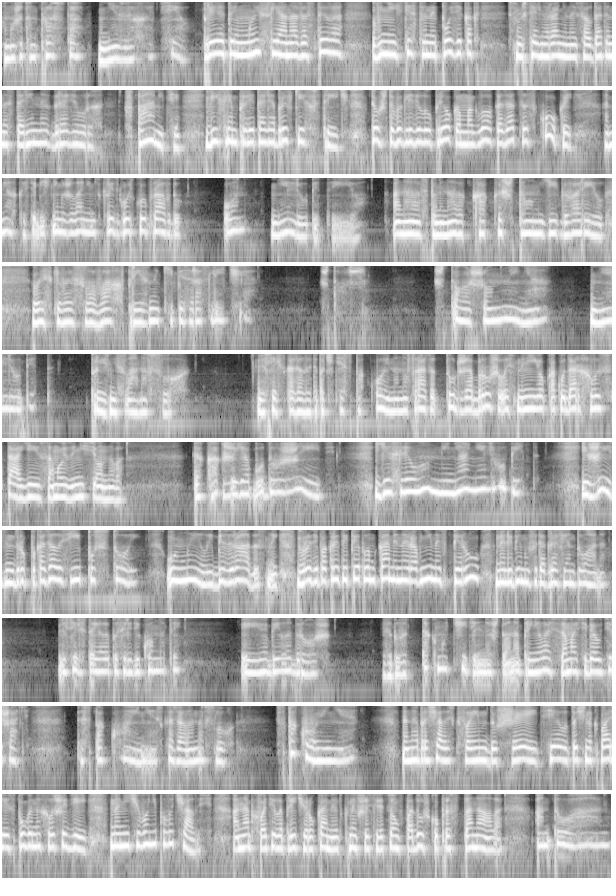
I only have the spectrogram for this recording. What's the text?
А может, он просто не захотел. При этой мысли она застыла в неестественной позе, как смертельно раненые солдаты на старинных гравюрах — памяти вихрем пролетали обрывки их встреч. То, что выглядело упреком, могло оказаться скукой, а мягкость объяснима желанием скрыть горькую правду. Он не любит ее. Она вспоминала, как и что он ей говорил, выискивая в словах признаки безразличия. Что ж, что ж, он меня не любит, произнесла она вслух. Люсиль сказала это почти спокойно, но фраза тут же обрушилась на нее, как удар хлыста, ею самой занесенного. «Да как же я буду жить, если он меня не любит?» И жизнь вдруг показалась ей пустой, унылой, безрадостной, вроде покрытой пеплом каменной равнины в Перу на любимой фотографии Антуана. Люсиль стояла посреди комнаты, и ее била дрожь. Это было так мучительно, что она принялась сама себя утешать. «Да спокойнее», — сказала она вслух, — «спокойнее». Она обращалась к своим душе и телу, точно к паре испуганных лошадей, но ничего не получалось. Она обхватила плечи руками, уткнувшись лицом в подушку, простонала. «Антуан!»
